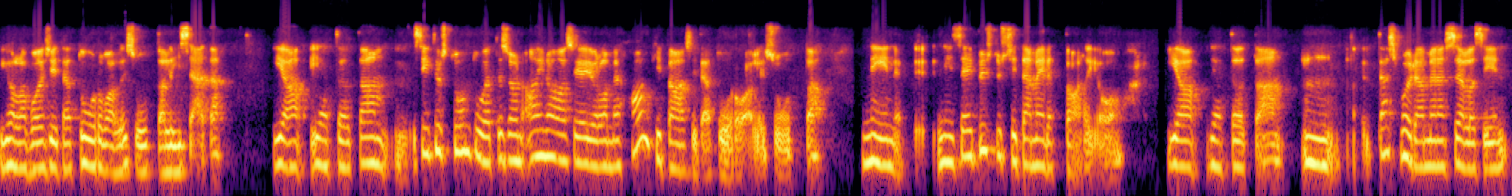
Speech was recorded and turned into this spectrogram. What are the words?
jolla voi sitä turvallisuutta lisätä. Ja, ja tota, sitten jos tuntuu, että se on ainoa asia, jolla me hankitaan sitä turvallisuutta, niin, niin se ei pysty sitä meille tarjoamaan. Ja, ja tota, mm, tässä voidaan mennä sellaisiin,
